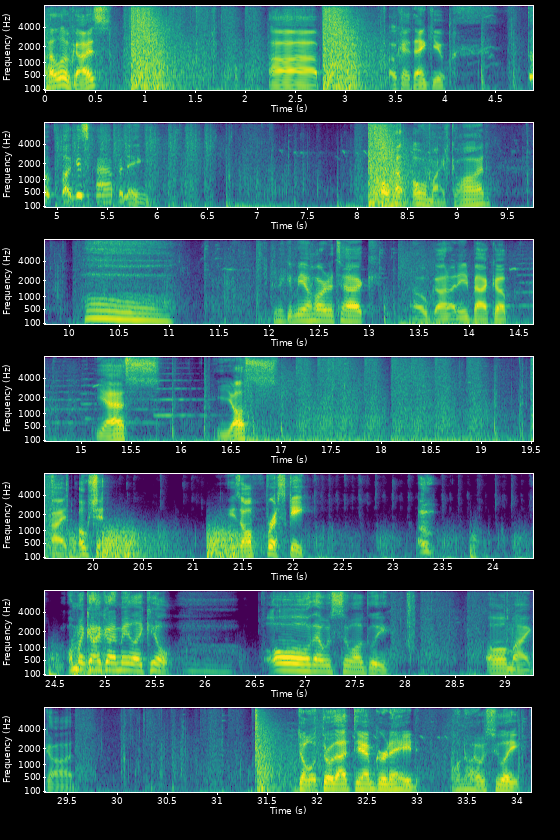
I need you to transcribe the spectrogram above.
Hello, guys. Uh, okay, thank you. what the fuck is happening? Oh, hell, oh my god. Oh, gonna give me a heart attack. Oh god, I need backup. Yes. Yes. Alright. Oh shit. He's all frisky. Oh. Oh my god, I got a melee kill. Oh, that was so ugly. Oh my god. Don't throw that damn grenade. Oh no, I was too late.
